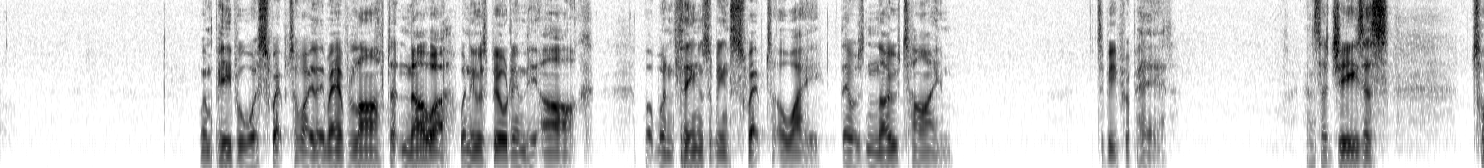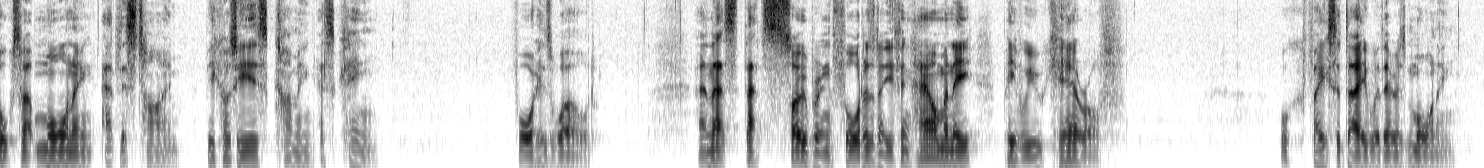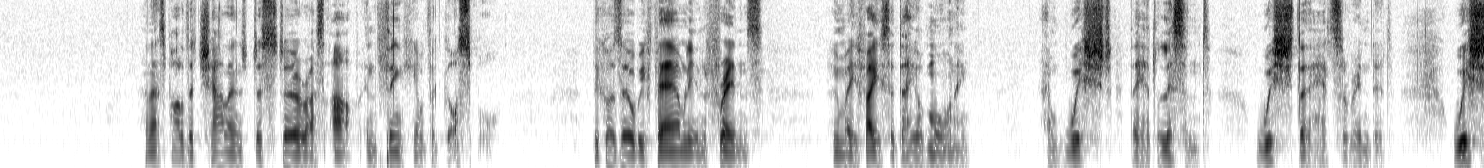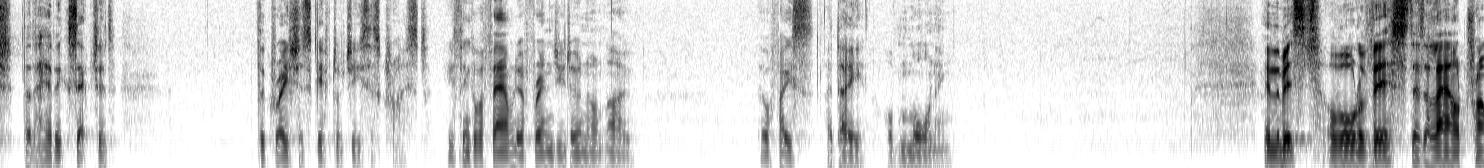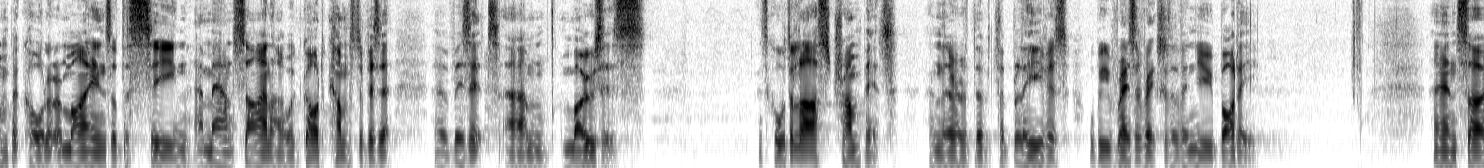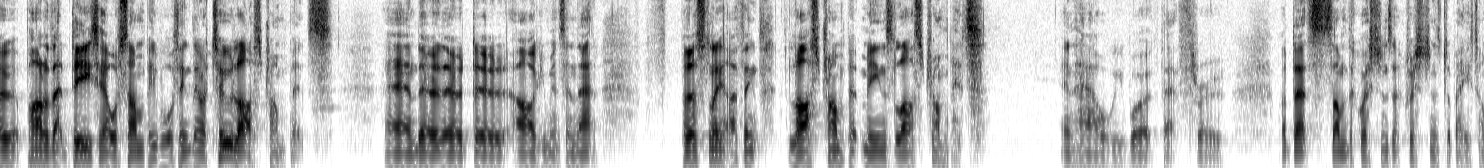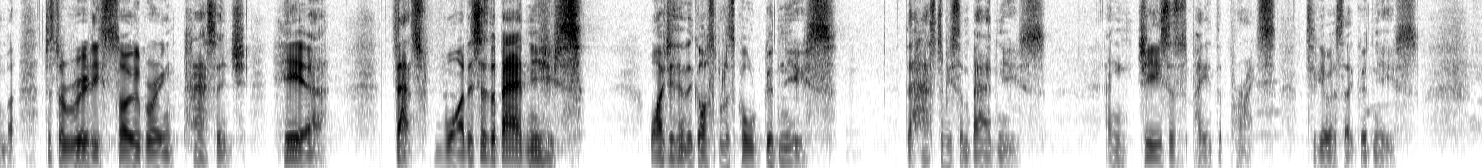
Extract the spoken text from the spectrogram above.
when people were swept away. They may have laughed at Noah when he was building the ark, but when things were being swept away, there was no time to be prepared. And so Jesus talks about mourning at this time because he is coming as king for his world. And that's, that's sobering thought, isn't it? You think how many people you care of will face a day where there is mourning. And that's part of the challenge to stir us up in thinking of the gospel. Because there will be family and friends who may face a day of mourning and wished they had listened, wished they had surrendered, wished that they had accepted the gracious gift of Jesus Christ. You think of a family or friends you do not know, they'll face a day of mourning. In the midst of all of this, there's a loud trumpet call. It reminds of the scene at Mount Sinai where God comes to visit, uh, visit um, Moses. It's called the last trumpet, and the, the, the believers will be resurrected with a new body. And so, part of that detail, some people will think there are two last trumpets, and there, there, there are arguments in that. Personally, I think last trumpet means last trumpet, and how we work that through. But that's some of the questions that Christians debate on. But just a really sobering passage here. That's why. This is the bad news. Why do you think the gospel is called good news? There has to be some bad news. And Jesus has paid the price to give us that good news.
